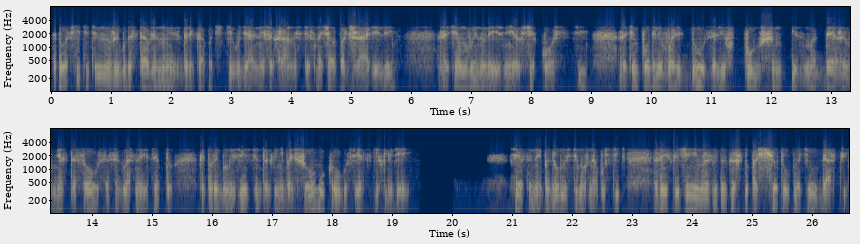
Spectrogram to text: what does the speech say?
Эту восхитительную рыбу, доставленную издалека почти в идеальной сохранности, сначала поджарили, затем вынули из нее все кости, затем подали во льду, залив пуншем из Мадеры вместо соуса, согласно рецепту, который был известен только небольшому кругу светских людей. Все остальные подробности можно опустить, за исключением разве только что по счету уплатил Дарти.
